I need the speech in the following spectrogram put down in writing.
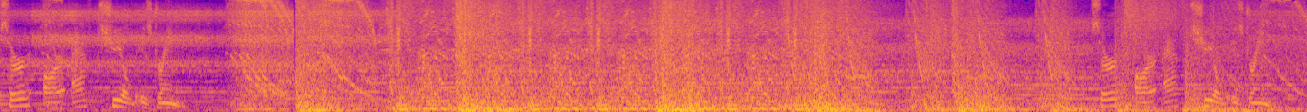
Sir, our aft shield is draining. Sir, our aft shield is draining.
